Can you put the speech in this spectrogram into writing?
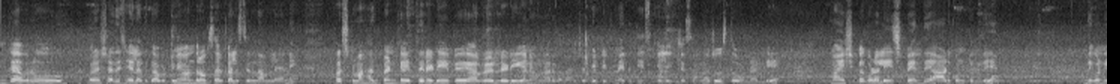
ఇంకా ఎవరు బ్రష్ అది చేయలేదు కాబట్టి మేమందరం ఒకసారి కలిసి తిందాంలే అని. ఫస్ట్ మా హస్బెండ్కి అయితే రెడీ అయిపోయి ఆల్రెడీ రెడీగానే ఉన్నారు కదా అని చెప్పి టిఫిన్ అయితే తీసుకెళ్ళి ఇచ్చేసాను. చూస్తూ ఉండండి. మా ఇషిక కూడా లేచిపోయింది ఆడుకుంటుంది. ఇదిగోండి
